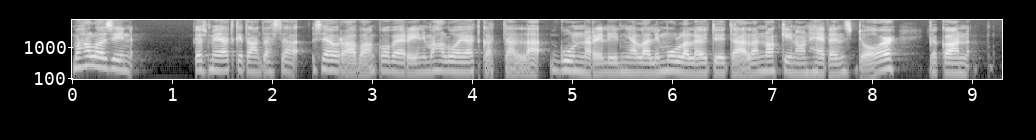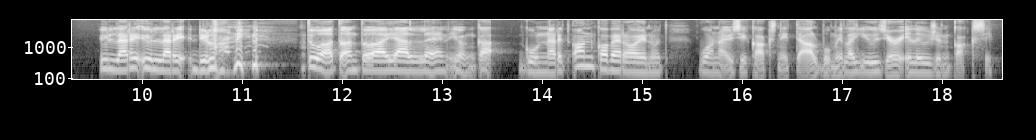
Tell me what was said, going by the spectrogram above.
Mä haluaisin, jos me jatketaan tässä seuraavaan coveriin, niin mä haluan jatkaa tällä Gunnari-linjalla, eli mulla löytyy täällä Knockin on Heaven's Door, joka on ylläri ylläri Dylanin tuotantoa jälleen, jonka Gunnarit on coveroinut vuonna 1992 niiden albumilla Use Your Illusion 2.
